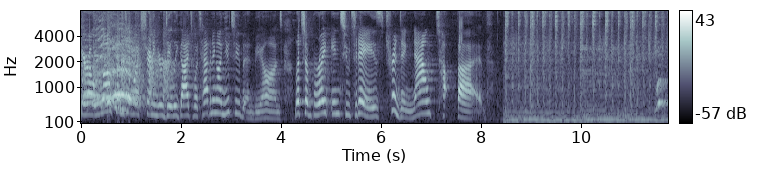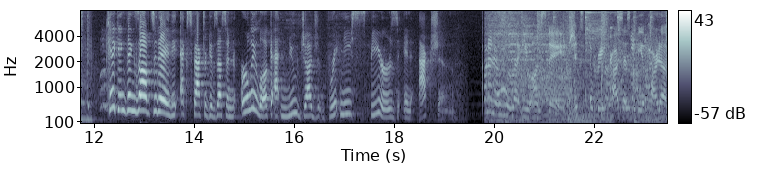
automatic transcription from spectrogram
Welcome to What's Trending, your daily guide to what's happening on YouTube and beyond. Let's jump right into today's Trending Now Top 5. Kicking things off today, the X Factor gives us an early look at new judge Britney Spears in action. I want to know who let you on stage. It's a great process to be a part of,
